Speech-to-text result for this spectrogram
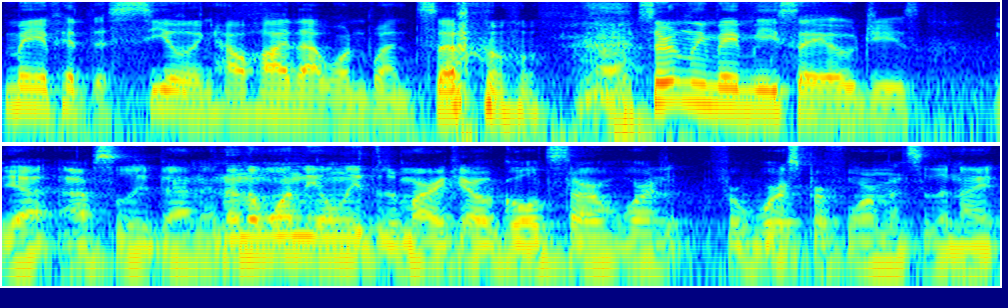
may have hit the ceiling how high that one went. So uh. certainly made me say oh geez. Yeah, absolutely, Ben. And then the one, the only, the DeMarre Carroll Gold Star Award for worst performance of the night.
